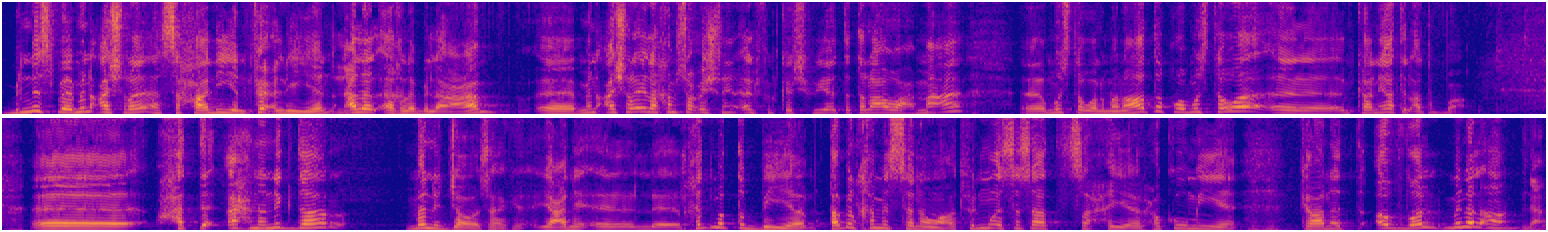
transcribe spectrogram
بالنسبة من 10 هسه حاليا فعليا نعم. على الأغلب الأعم آه، من 10 إلى 25 ألف الكشفيه تتراوح مع آه، مستوى المناطق ومستوى آه، إمكانيات الأطباء. آه، حتى إحنا نقدر ما نتجاوز هيك يعني ال- الخدمة الطبية قبل خمس سنوات في المؤسسات الصحية الحكومية كانت أفضل من الآن. نعم.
